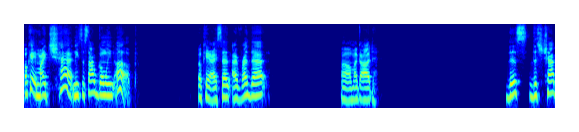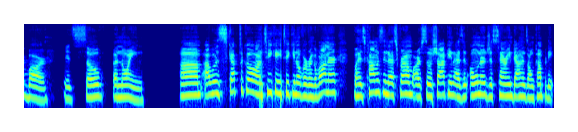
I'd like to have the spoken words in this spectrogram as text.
okay, my chat needs to stop going up. Okay, I said, I read that. Oh my God. This, this chat bar is so annoying. Um, I was skeptical on TK taking over Ring of Honor, but his comments in that scrum are so shocking as an owner just tearing down his own company.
